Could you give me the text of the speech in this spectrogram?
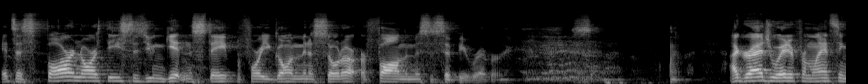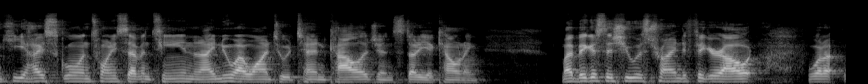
it's as far northeast as you can get in the state before you go in Minnesota or fall in the Mississippi River. So, I graduated from Lansing Kee High School in 2017, and I knew I wanted to attend college and study accounting. My biggest issue was trying to figure out what,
